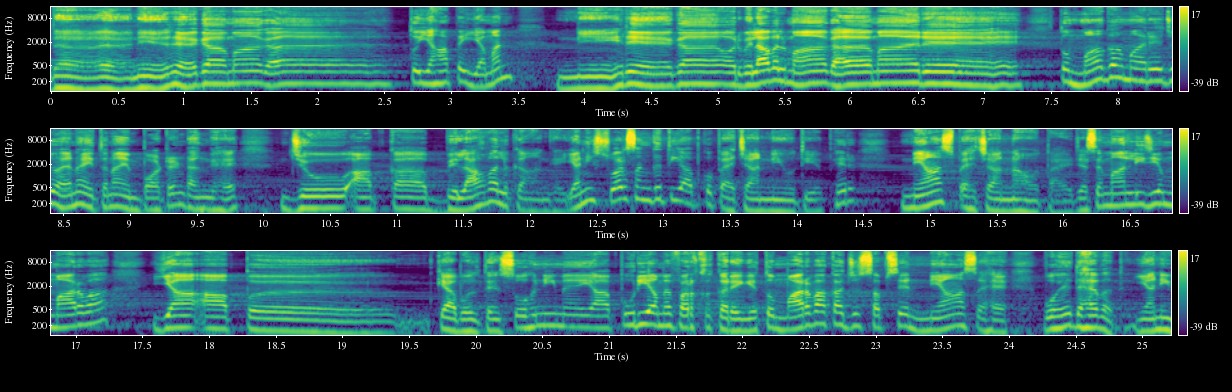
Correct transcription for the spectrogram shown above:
द नि रे ग म ग तो यहाँ पे यमन नी रे ग और बिलावल मा ग म रे तो म ग म रे जो है ना इतना इंपॉर्टेंट अंग है जो आपका बिलावल का अंग है। यानी स्वर संगति आपको पहचाननी होती है फिर न्यास पहचानना होता है। जैसे मान लीजिए मारवा या आप क्या बोलते हैं सोहनी में या पूरिया में फ़र्क करेंगे तो मारवा का जो सबसे न्यास है वो है धैवत यानी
